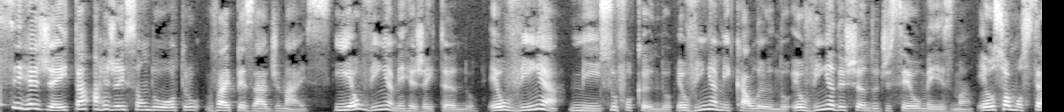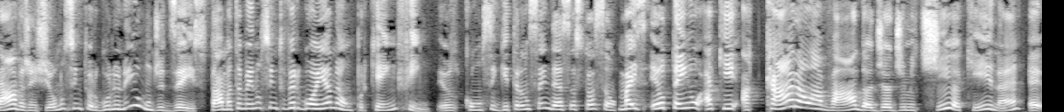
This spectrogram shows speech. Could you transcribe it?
se rejeita, a rejeição do outro vai pesar demais. E eu vinha me rejeitando. Eu vinha me sufocando. Eu vinha me calando. Eu vinha deixando de ser eu mesma. Eu só mostrava, gente, eu não sinto orgulho nenhum de dizer isso, tá? Mas também não sinto vergonha, não. Porque, enfim, eu consegui transcender essa situação. Mas eu tenho aqui a cara lavada de admitir aqui, né? É,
